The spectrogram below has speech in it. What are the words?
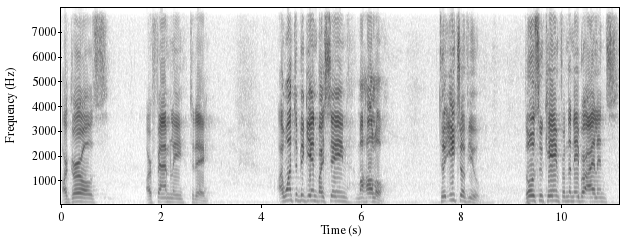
our girls, our family today. I want to begin by saying mahalo to each of you, those who came from the neighbor islands,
